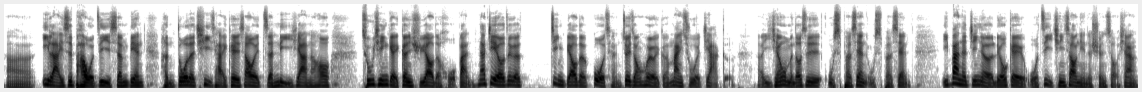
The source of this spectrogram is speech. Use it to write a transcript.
啊、呃，一来是把我自己身边很多的器材可以稍微整理一下，然后出清给更需要的伙伴。那借由这个竞标的过程，最终会有一个卖出的价格。呃，以前我们都是五十 percent，五十 percent，一半的金额留给我自己青少年的选手，像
